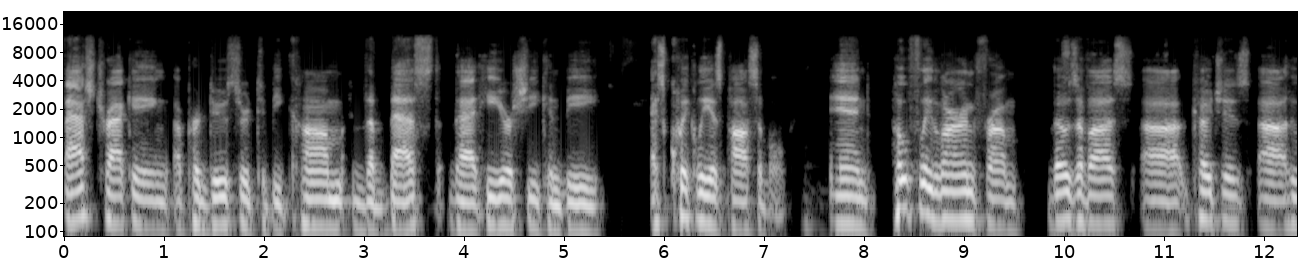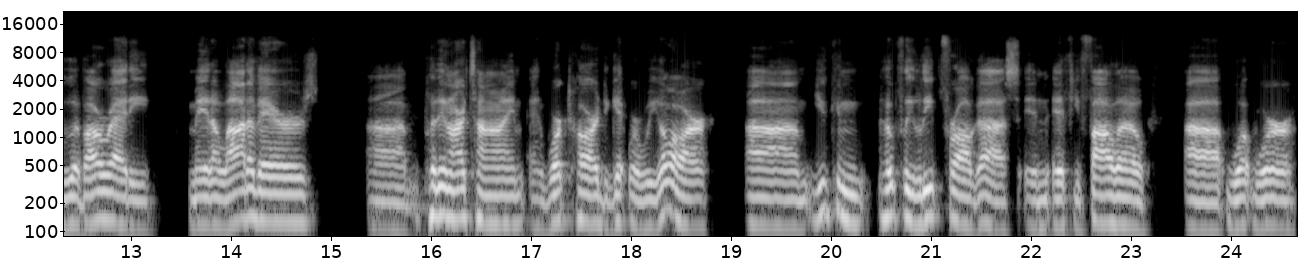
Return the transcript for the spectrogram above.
fast tracking a producer to become the best that he or she can be as quickly as possible. And hopefully learn from those of us uh, coaches uh, who have already made a lot of errors, um, put in our time and worked hard to get where we are, um, you can hopefully leapfrog us in if you follow uh, what we're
